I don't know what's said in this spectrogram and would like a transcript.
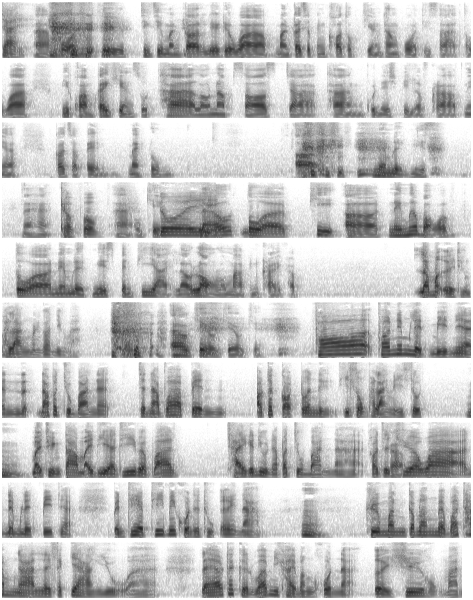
ใช่อ่าเพราะว่านี่คือจริง ๆ มันก็เรียกได้ว่ามันก็จะเป็นข้อถกเถียงทางประวัติศาสตร์ แต่ว่ามีความใกล้เคียงสุดถ้าเรานับซอสจากทางคุณ H.P. Lovecraft เนี่ยก็จะเป็น Magnum อ่า nameless miss นะฮะครับผมอ่าโอเคโดยแล้วตัวพี่เอ่อในเมื่อบอกว่าตัว nameless miss เป็นพี่ใหญ่แล้วลองลงมาเป็นใครครับ เรามาเอ่ยถึงพลังมันก่อนดีกว่าอ่าโอเคโอเคโอเคเพราะเพราะ Nameless Myth เนี่ยณปัจจุบันน่ะ จะนับว่าเป็นอัลต a กอดตัวหนึ่งที่ทรงพลังที่สุดอืมหมายถึงตามไอเดียที่แบบว่าใช้กันอยู่ในปัจจุบันนะฮะ เขาจะครับเชื่อว่า Nameless Myth เนี่ย เป็นเทพที่ไม่ควรจะถูกเอ่ยนามอืมคือมันกำลังแบบว่าทำงานอะไรสักอย่างอยู่อะฮะ แล้วถ้าเกิดว่ามีใครบางคนอะเอ่ยชื่อของมัน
